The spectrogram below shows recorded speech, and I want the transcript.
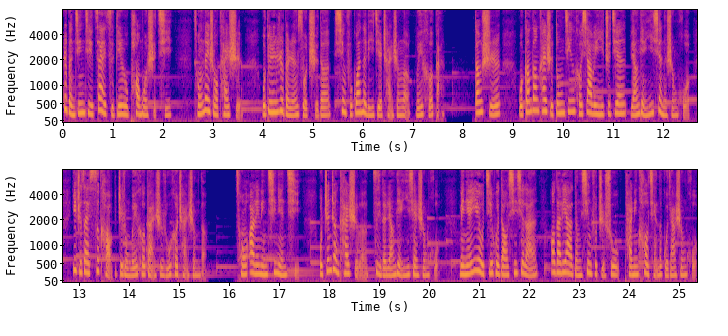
日本经济再次跌入泡沫时期。从那时候开始，我对于日本人所持的幸福观的理解产生了违和感。当时我刚刚开始东京和夏威夷之间两点一线的生活，一直在思考这种违和感是如何产生的。从二零零七年起，我真正开始了自己的两点一线生活，每年也有机会到新西兰、澳大利亚等幸福指数排名靠前的国家生活。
